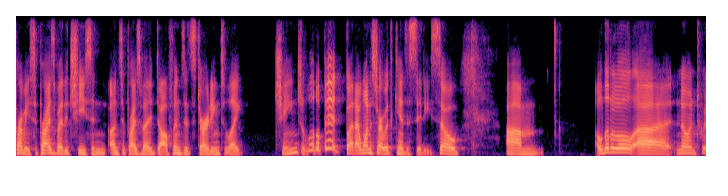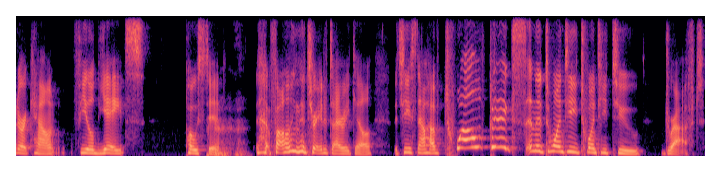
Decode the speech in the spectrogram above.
me, surprised by the Chiefs and unsurprised by the Dolphins, it's starting to like change a little bit. But I want to start with Kansas City. So um a little uh known Twitter account, Field Yates posted following the trade of Tyreek Hill, the Chiefs now have 12 picks in the 2022 draft.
